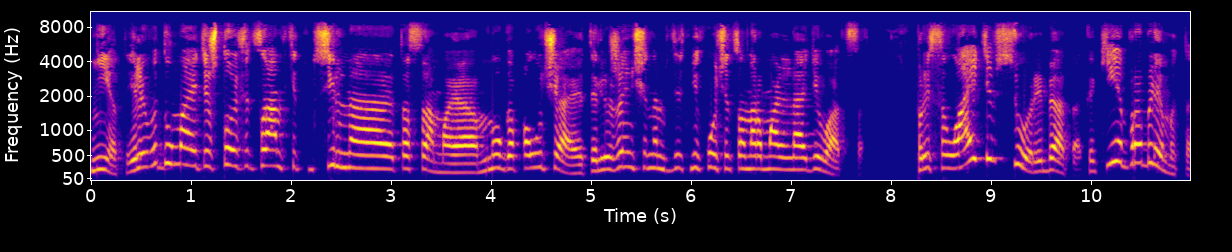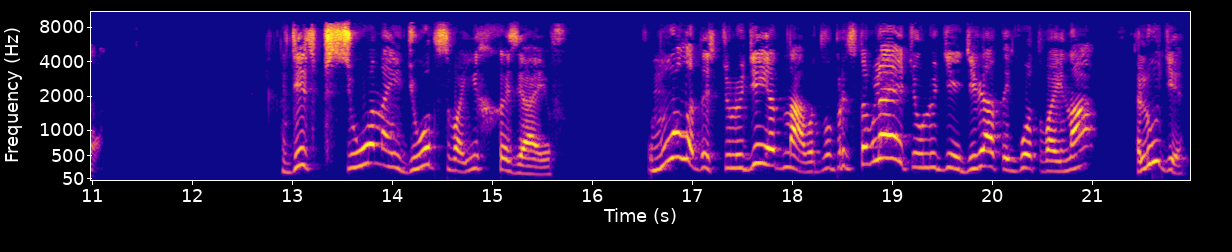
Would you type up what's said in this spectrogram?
Нет. Или вы думаете, что официантки тут сильно это самое много получают? Или женщинам здесь не хочется нормально одеваться? Присылайте все, ребята. Какие проблемы-то? Здесь все найдет своих хозяев. Молодость у людей одна. Вот вы представляете, у людей девятый год война, люди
